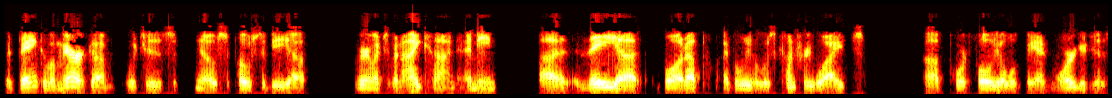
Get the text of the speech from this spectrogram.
but Bank of America, which is you know supposed to be uh, very much of an icon. I mean, uh, they uh, bought up, I believe it was Countrywide's uh, portfolio of bad mortgages,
